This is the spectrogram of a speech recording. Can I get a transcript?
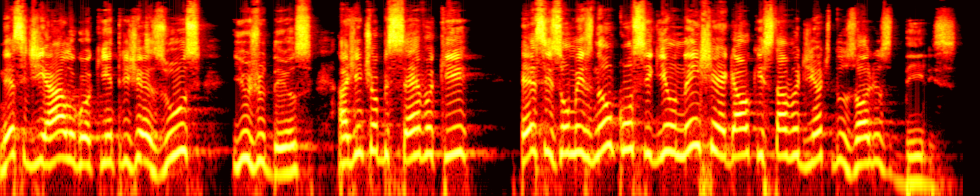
nesse diálogo aqui entre Jesus e os judeus, a gente observa que esses homens não conseguiam nem enxergar o que estava diante dos olhos deles.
